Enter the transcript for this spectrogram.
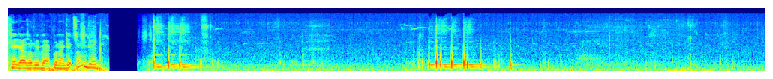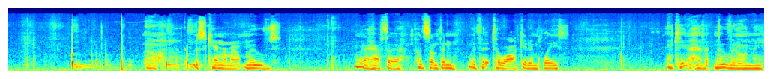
Okay, guys, I'll be back when I get something good. Oh, this camera mount moves. I'm gonna have to put something with it to lock it in place. I can't have it moving on me.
